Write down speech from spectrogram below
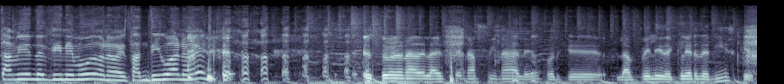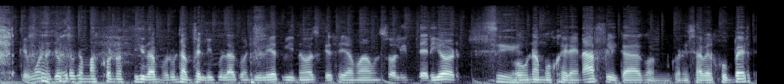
también de cine mudo, no, está antigua, ¿no es? Esto es una de las escenas finales, porque la peli de Claire Denis, que, bueno, yo creo que es más conocida por una película con Juliette Binoche que se llama Un sol interior, o Una mujer en África con, Isabel Huppert.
